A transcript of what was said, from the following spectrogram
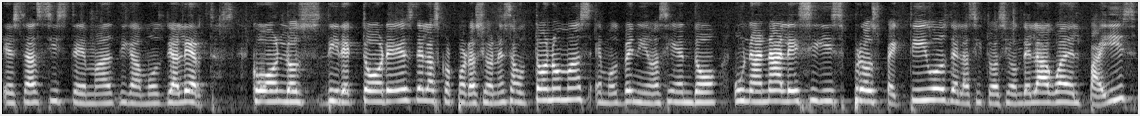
estos sistemas, digamos, de alertas. Con los directores de las corporaciones autónomas hemos venido haciendo un análisis prospectivo de la situación del agua del país.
